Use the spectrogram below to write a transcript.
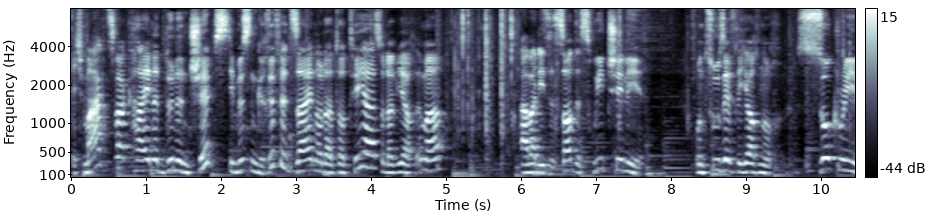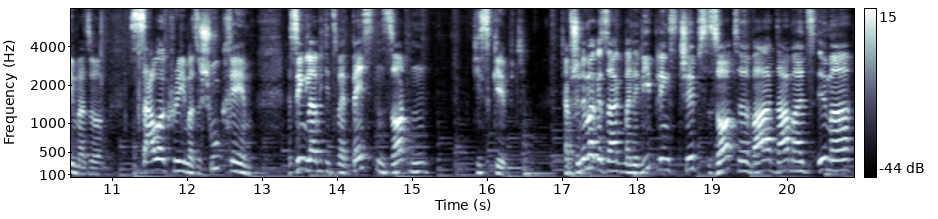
Ich mag zwar keine dünnen Chips, die müssen geriffelt sein oder Tortillas oder wie auch immer, aber diese Sorte Sweet Chili und zusätzlich auch noch Sucreme, also Sour Cream, also Schuhcreme. Das sind, glaube ich, die zwei besten Sorten, die es gibt. Ich habe schon immer gesagt, meine Lieblingschips-Sorte war damals immer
